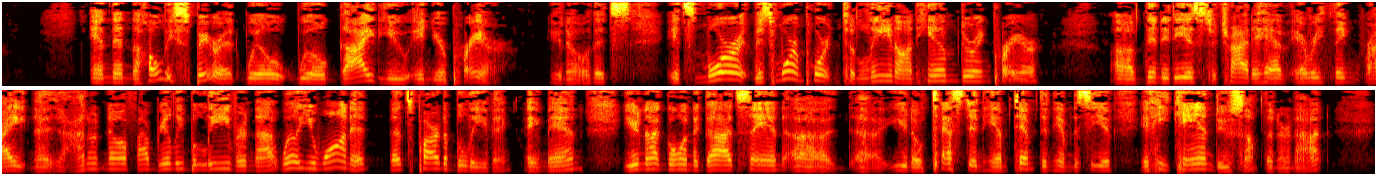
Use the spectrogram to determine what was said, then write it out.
and then the Holy Spirit will, will guide you in your prayer. You know, that's, it's more, it's more important to lean on Him during prayer, uh, than it is to try to have everything right. And I, I don't know if I really believe or not. Well, you want it. That's part of believing. Amen. You're not going to God saying, uh, uh, you know, testing him, tempting him to see if, if he can do something or not.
